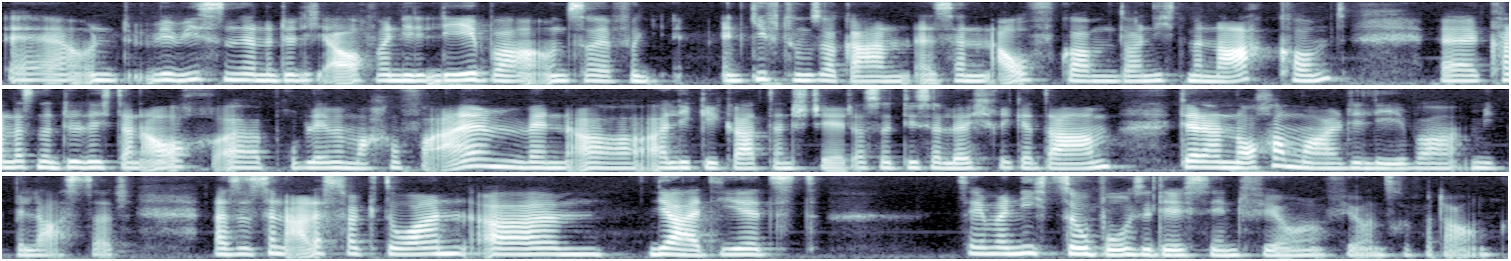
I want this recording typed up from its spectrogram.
Äh, und wir wissen ja natürlich auch, wenn die Leber, unser Ver Entgiftungsorgan, äh, seinen Aufgaben da nicht mehr nachkommt, äh, kann das natürlich dann auch Probleme machen, vor allem wenn äh, ein Gut entsteht, also dieser löchrige Darm, der dann noch einmal die Leber mit belastet. Also es sind alles Faktoren, ähm, ja, die jetzt, sagen wir, nicht so positiv sind für, für unsere Verdauung.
